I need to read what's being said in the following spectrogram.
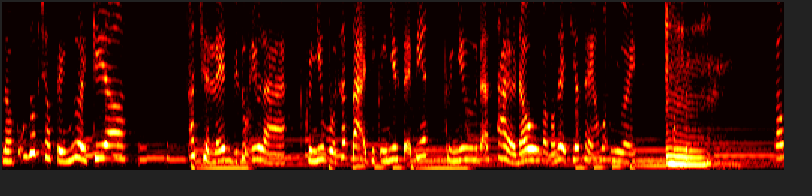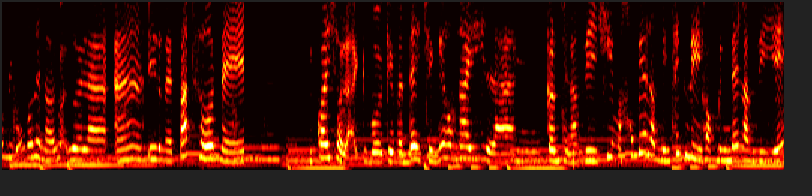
nó cũng giúp cho cái người kia phát triển lên ví dụ như là Quỳnh Như vừa thất bại thì Quỳnh Như sẽ biết Quỳnh Như đã sai ở đâu và có thể chia sẻ với mọi người ừ. Không thì cũng có thể nói mọi người là à đi đường này tắt hơn nè. Quay trở lại với cái vấn đề chính ngày hôm nay là cần phải làm gì khi mà không biết là mình thích gì hoặc mình nên làm gì ấy.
